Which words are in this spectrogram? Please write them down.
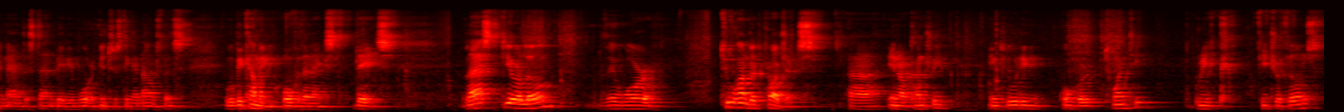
and I understand maybe more interesting announcements will be coming over the next days. Last year alone, there were 200 projects uh, in our country, including over 20 Greek feature films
